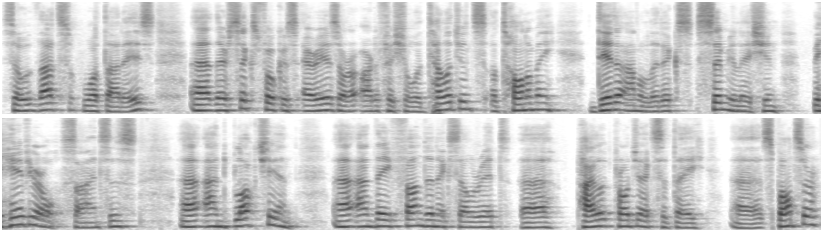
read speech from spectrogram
So that's what that is. Uh, their six focus areas are artificial intelligence, autonomy, data analytics, simulation, behavioral sciences, uh, and blockchain. Uh, and they fund and accelerate uh, pilot projects that they uh, sponsor.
